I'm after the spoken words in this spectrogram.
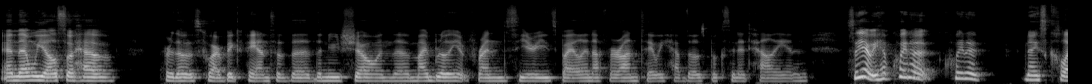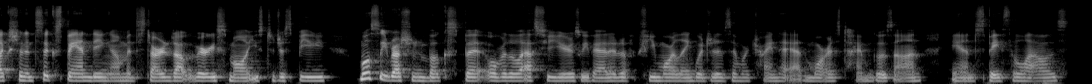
and then we also have. For those who are big fans of the, the new show and the My Brilliant Friend series by Elena Ferrante, we have those books in Italian. And so yeah, we have quite a quite a nice collection. It's expanding. Um, it started out very small. It used to just be mostly Russian books, but over the last few years, we've added a few more languages, and we're trying to add more as time goes on and space allows.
